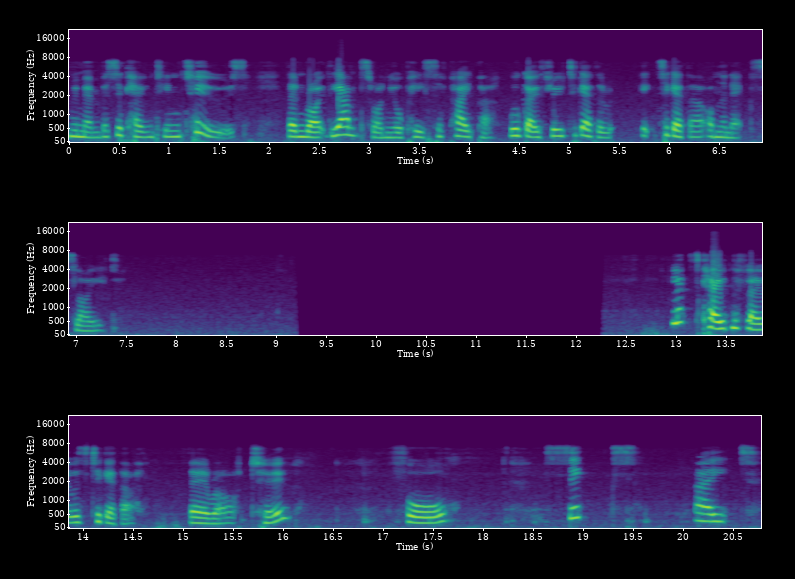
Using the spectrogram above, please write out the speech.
Remember to count in twos. Then write the answer on your piece of paper. We'll go through together it together on the next slide. Let's count the flowers together. There are two, four, six, eight,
